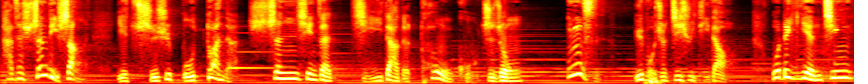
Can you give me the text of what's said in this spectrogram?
他在身体上也持续不断的深陷在极大的痛苦之中。因此，约伯就继续提到：我的眼睛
